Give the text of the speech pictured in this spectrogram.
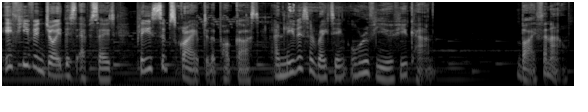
If you've enjoyed this episode, please subscribe to the podcast and leave us a rating or review if you can. Bye for now.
